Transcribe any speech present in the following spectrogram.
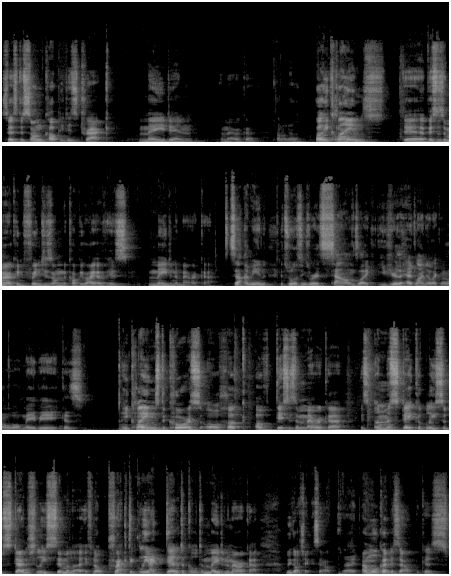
says the song copied his track Made in America. I don't know. Well, he claims the This Is America infringes on the copyright of his Made in America. So I mean, it's one of those things where it sounds like you hear the headline, you're like, oh well, maybe because He claims the chorus or hook of This Is America is unmistakably substantially similar, if not practically identical to Made in America. We gotta check this out. right And we'll cut this out because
